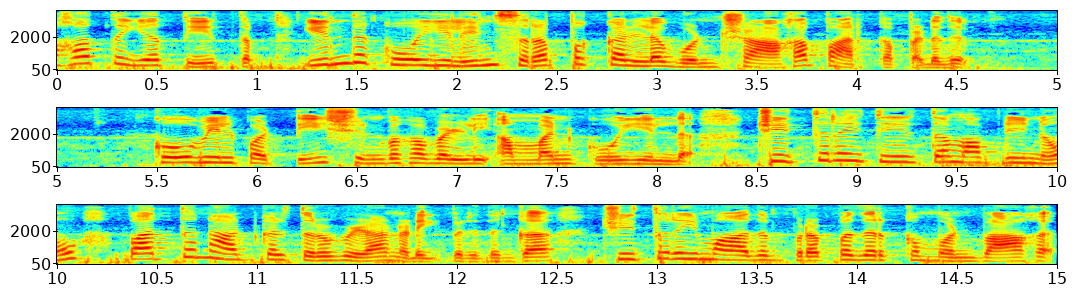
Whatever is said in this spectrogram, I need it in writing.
அகத்திய தீர்த்தம் இந்த கோயிலின் சிறப்புகளில் ஒன்றாக பார்க்கப்படுது. கோவில்பட்டி செண்பகவள்ளி அம்மன் கோயிலில். சித்திரை தீர்த்தம் அப்படின்னும் பத்து நாட்கள் திருவிழா நடைபெறுதுங்க. சித்திரை மாதம் பிறப்பதற்கு முன்பாக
